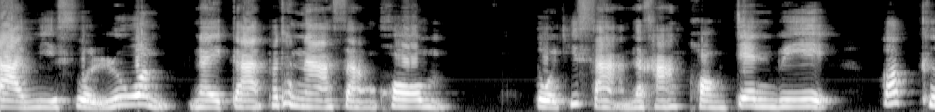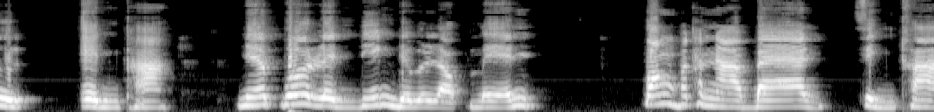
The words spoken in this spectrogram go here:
การมีส่วนร่วมในการพัฒนาสังคม ตัวที่ 3 นะคะ ของ Gen V ก็คือ N ค่ะ Never Lending Development ต้องพัฒนาแบรนด์ สินค้า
